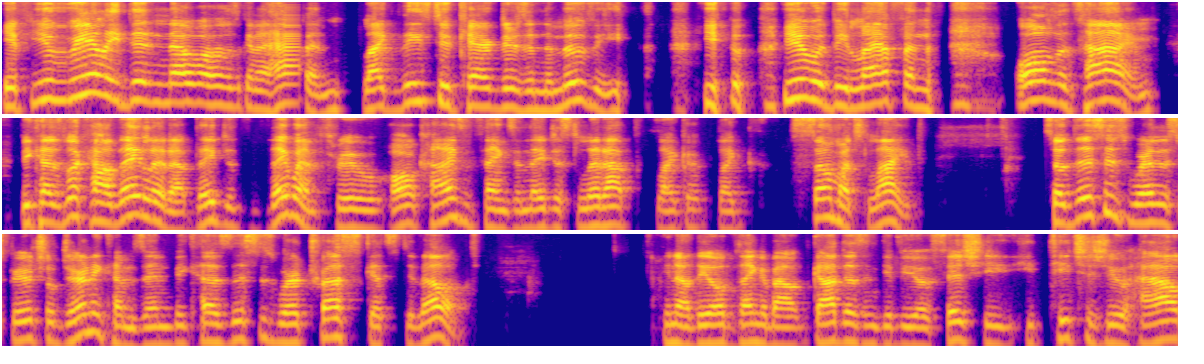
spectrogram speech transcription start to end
if you really didn't know what was going to happen, like these two characters in the movie, you you would be laughing all the time because look how they lit up. They just they went through all kinds of things and they just lit up like a, like so much light. So this is where the spiritual journey comes in because this is where trust gets developed. You know, the old thing about God doesn't give you a fish, he, he teaches you how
